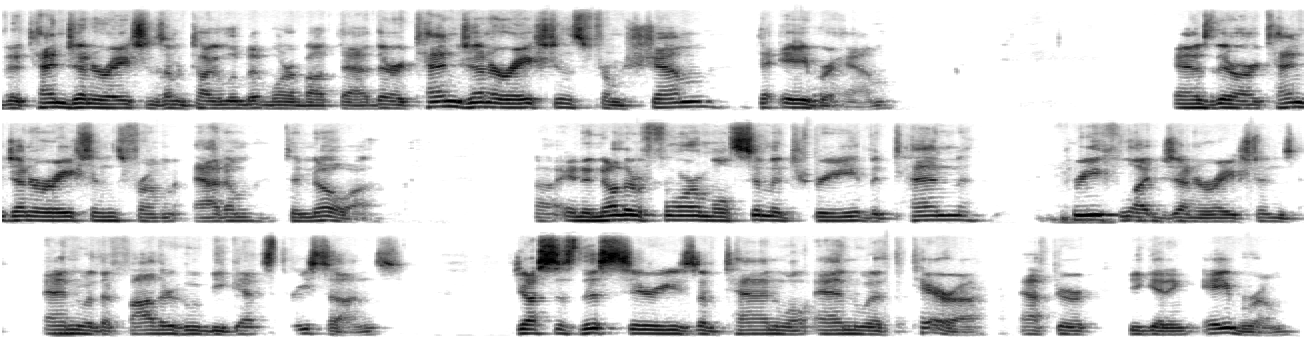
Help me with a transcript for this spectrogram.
the 10 generations. I'm going to talk a little bit more about that. There are 10 generations from Shem to Abraham, as there are 10 generations from Adam to Noah. Uh, in another formal symmetry, the 10 pre flood generations end with a father who begets three sons, just as this series of 10 will end with Terah after begetting Abram,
